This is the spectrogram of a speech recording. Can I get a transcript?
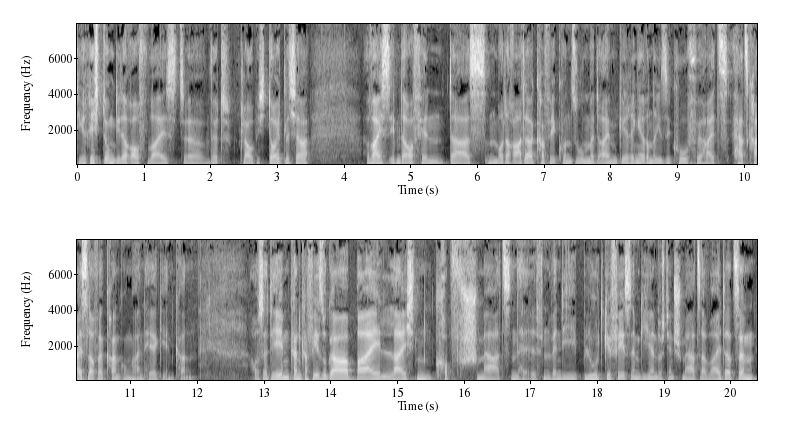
die Richtung, die darauf weist, äh, wird, glaube ich, deutlicher, weist eben darauf hin, dass ein moderater Kaffeekonsum mit einem geringeren Risiko für Herz-Kreislauf-Erkrankungen einhergehen kann. Außerdem kann Kaffee sogar bei leichten Kopfschmerzen helfen. Wenn die Blutgefäße im Gehirn durch den Schmerz erweitert sind,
